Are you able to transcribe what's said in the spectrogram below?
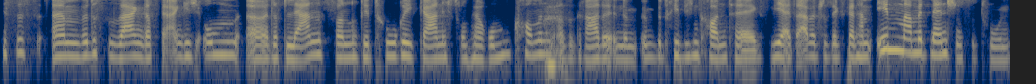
Ist es, ähm, würdest du sagen, dass wir eigentlich um äh, das Lernen von Rhetorik gar nicht drum herum kommen? Also gerade in einem, im betrieblichen Kontext. Wir als Arbeitsschutzexperten haben immer mit Menschen zu tun.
